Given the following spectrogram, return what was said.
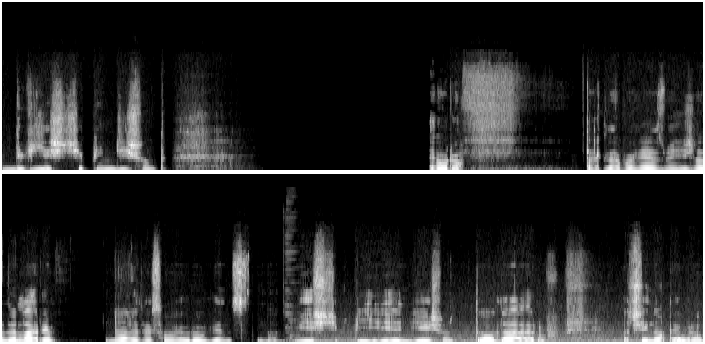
250 euro. Tak, zapomniałem zmienić na dolary. No ale to są euro, więc no 250 dolarów. Znaczy no euro.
